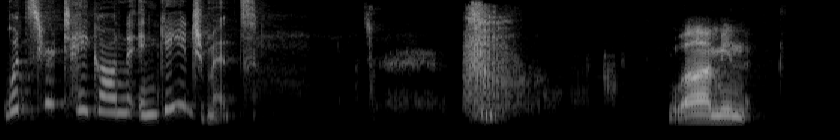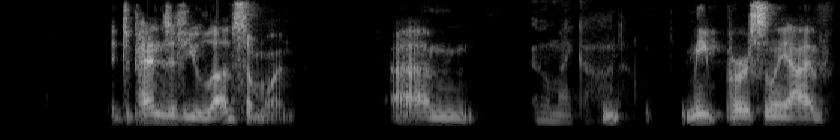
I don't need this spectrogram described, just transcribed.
what's your take on engagement? Well, I mean, it depends if you love someone. Um, oh my god. Me personally, I've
